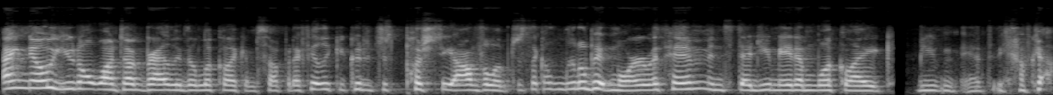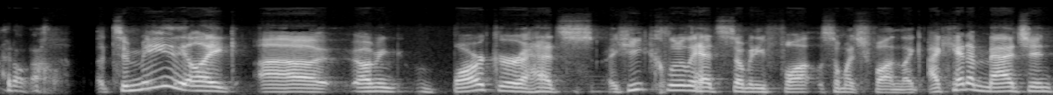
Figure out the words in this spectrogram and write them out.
I know you don't want Doug Bradley to look like himself, but I feel like you could have just pushed the envelope just like a little bit more with him. Instead, you made him look like mutant Anthony. I don't know. To me, like, uh, I mean, Barker had he clearly had so many fun, so much fun. Like, I can't imagine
